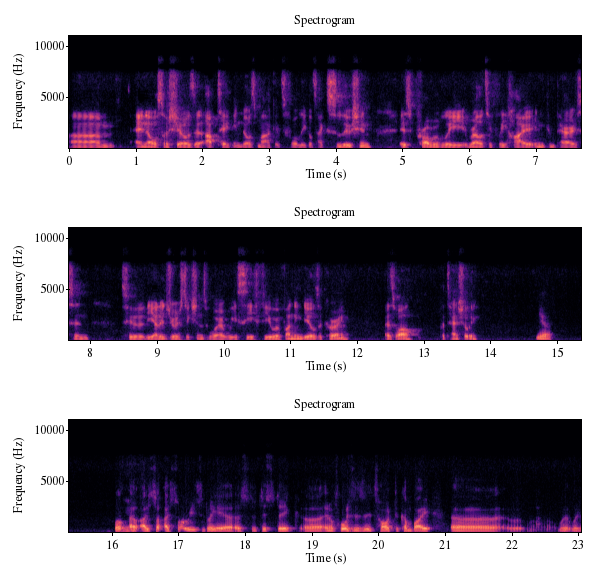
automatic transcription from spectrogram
Yeah. Um, and also shows that uptake in those markets for legal tech solution is probably relatively higher in comparison to the other jurisdictions where we see fewer funding deals occurring as well, potentially. Yeah. Well, yeah. I, I, saw I saw recently a, a statistic, uh, and of course it's, it's, hard to come by uh, with, with,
